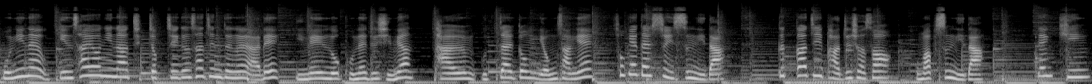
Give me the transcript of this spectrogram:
본인의 웃긴 사연이나 직접 찍은 사진 등을 아래 이메일로 보내주시면 다음 웃잘동 영상에 소개될 수 있습니다. 끝까지 봐주셔서 고맙습니다. 땡킹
